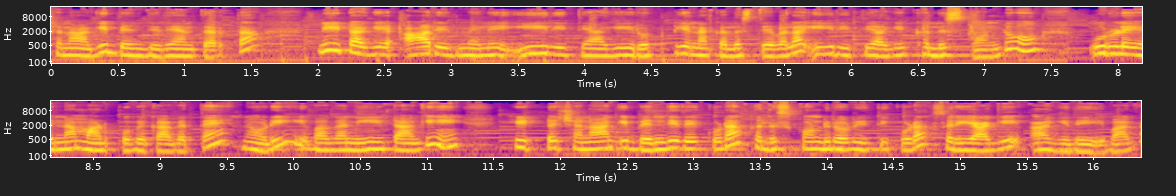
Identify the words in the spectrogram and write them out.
ಚೆನ್ನಾಗಿ ಬೆಂದಿದೆ ಅಂತ ಅರ್ಥ. ನೀಟಾಗಿ ಆರಿದ ಮೇಲೆ ಈ ರೀತಿಯಾಗಿ ರೊಟ್ಟಿಯನ್ನು ಕಲಿಸ್ತೇವಲ್ಲ, ಈ ರೀತಿಯಾಗಿ ಕಲಿಸ್ಕೊಂಡು ಉರುಳೆಯನ್ನು ಮಾಡ್ಕೋಬೇಕಾಗತ್ತೆ. ನೋಡಿ, ಇವಾಗ ನೀಟಾಗಿ ಹಿಟ್ಟು ಚೆನ್ನಾಗಿ ಬೆಂದಿದೆ ಕೂಡ, ಕಲಿಸ್ಕೊಂಡಿರೋ ರೀತಿ ಕೂಡ ಸರಿಯಾಗಿ ಆಗಿದೆ ಇವಾಗ.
